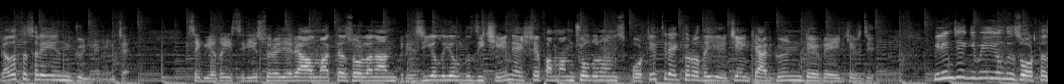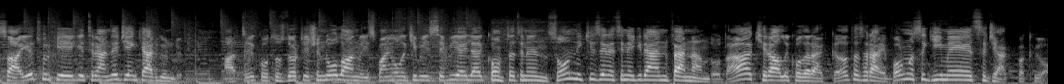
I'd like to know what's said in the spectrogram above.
Galatasaray'ın gündeminde. Sevilla'da istediği süreleri almakta zorlanan Brezilyalı yıldız için Eşref Hamamcıoğlu'nun sportif direktör adayı Cenk Ergün devreye girdi. Bilindiği gibi Yıldız orta sahayı Türkiye'ye getiren de Cenk Ergün'dü. Artık 34 yaşında olan ve İspanyol ekibi Sevilla ile kontratının son iki senesine giren Fernando da kiralık olarak Galatasaray forması giymeye sıcak bakıyor.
